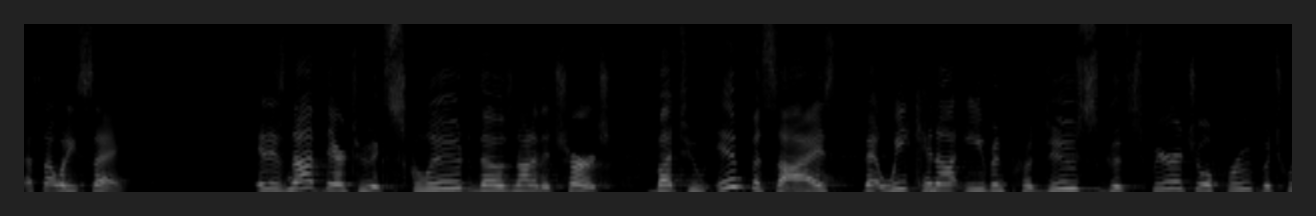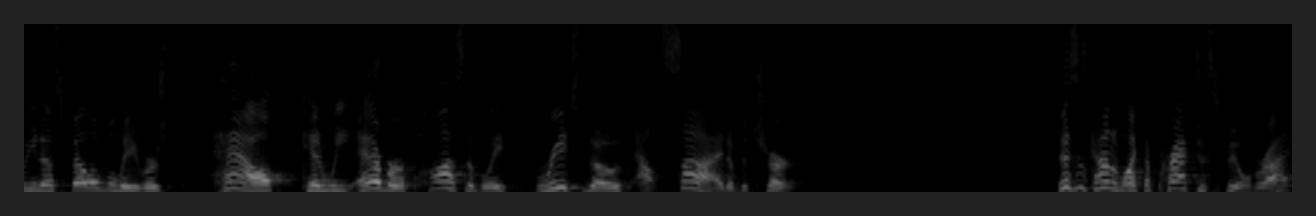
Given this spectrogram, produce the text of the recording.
That's not what he's saying. It is not there to exclude those not in the church, but to emphasize that we cannot even produce good spiritual fruit between us fellow believers. How can we ever possibly reach those outside of the church? This is kind of like the practice field, right?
